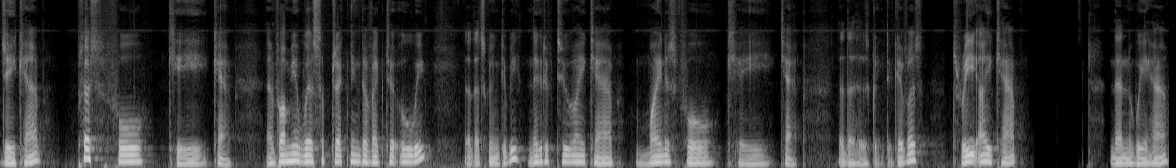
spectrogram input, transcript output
j cap plus 4k cap. And from here, we're subtracting the vector OA. That that's going to be negative 2i cap minus 4k cap. That that is going to give us 3i cap. Then we have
